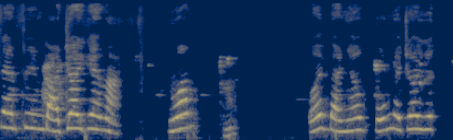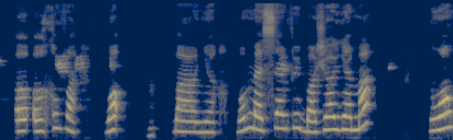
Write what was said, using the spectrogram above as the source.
xem phim bà chơi game à? Đúng không? Ừ. Ôi bà nhớ bố mẹ chơi game Ờ, ờ không phải Bố, ừ. bà nhớ bố mẹ xem phim bà chơi game á Đúng không?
